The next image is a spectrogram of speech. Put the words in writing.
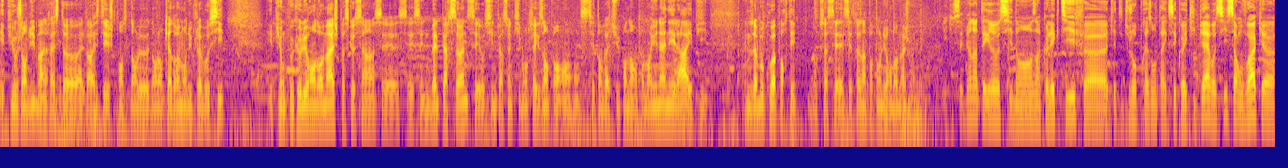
Et puis aujourd'hui ben, elle, reste, euh, elle va rester je pense dans l'encadrement le, dans du club aussi. Et puis on peut que lui rendre hommage parce que c'est un, une belle personne, c'est aussi une personne qui montre l'exemple en, s'étant battue pendant, pendant une année là et puis elle nous a beaucoup apporté. Donc ça c'est très important de lui rendre hommage. Qui s'est bien intégré aussi dans un collectif, euh, qui était toujours présente avec ses coéquipières aussi. Ça on voit que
